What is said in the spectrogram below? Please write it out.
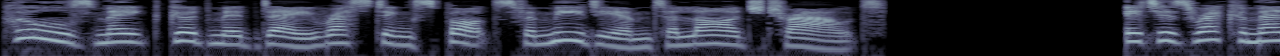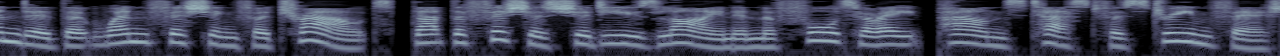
Pools make good midday resting spots for medium to large trout. It is recommended that when fishing for trout, that the fishers should use line in the 4 to 8 pounds test for streamfish,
